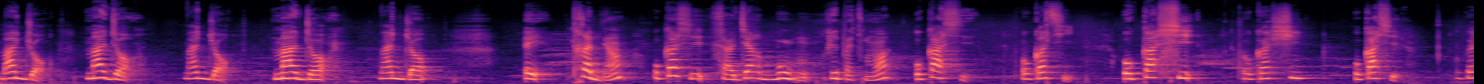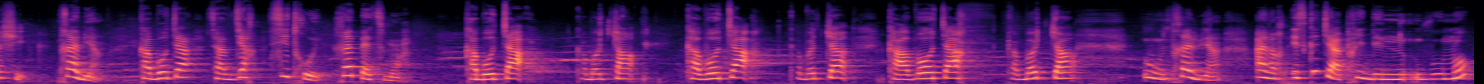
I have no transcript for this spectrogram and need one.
Majo. Majo, Majo. Majo. Majo. Et très bien. Okashi, ça veut dire bonbon. Répète-moi. Okashi, Okashi. Okashi, Okashi. Okashi. Okashi. Très bien. Kabocha, ça veut dire citrouille. Répète-moi. Kabocha, Kabocha. kabocha, Kabocha. kabocha. Kabocha. Oh, très bien. Alors, est-ce que tu as appris des nouveaux mots?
